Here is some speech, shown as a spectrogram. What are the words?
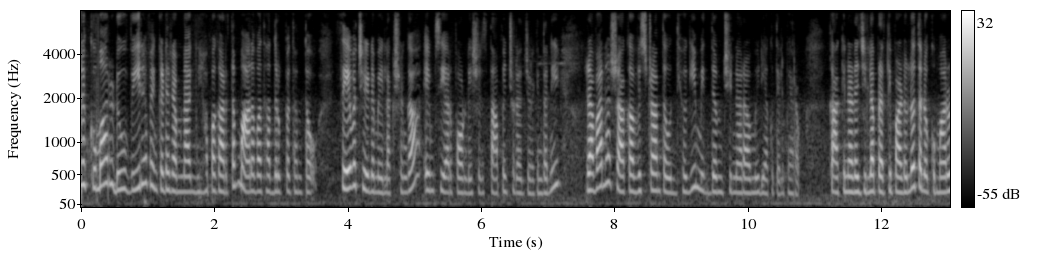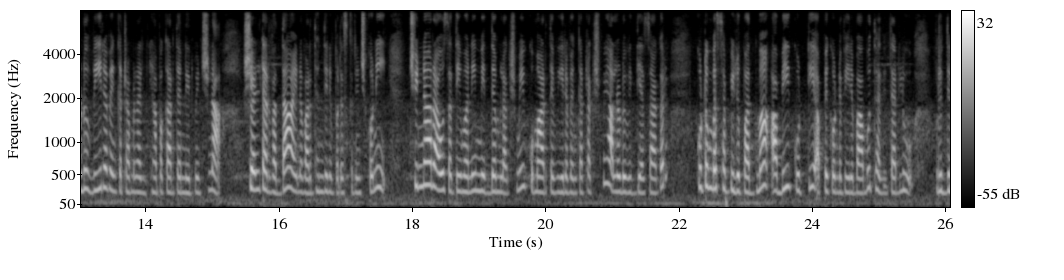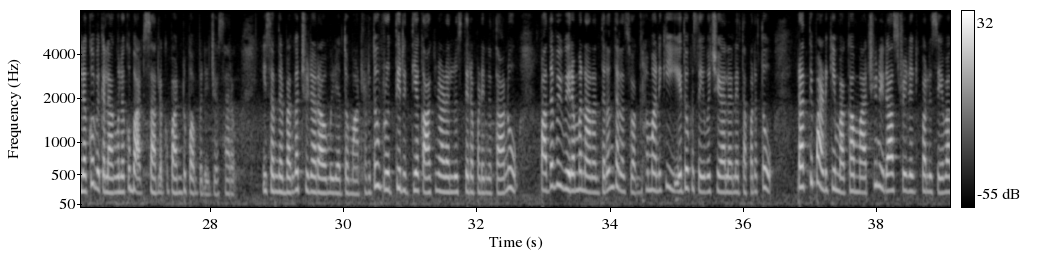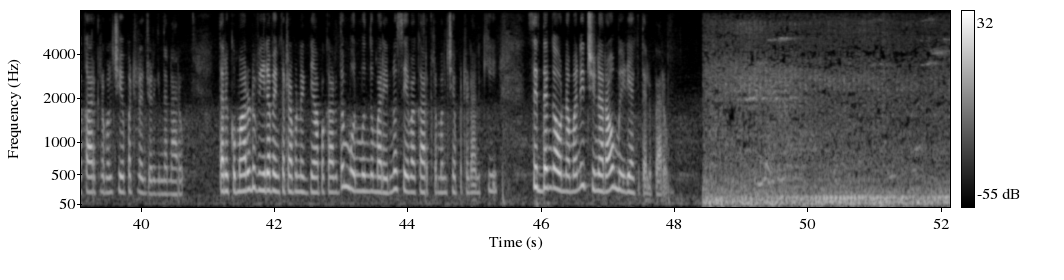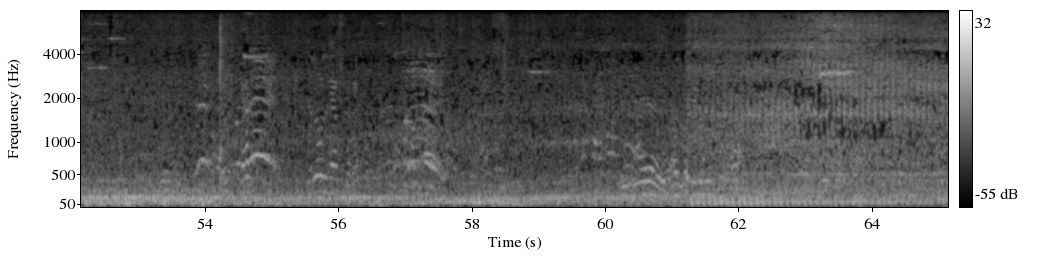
తన కుమారుడు వీర వెంకటరమణ జ్ఞాపకార్థం మానవతా దృక్పథంతో సేవ చేయడమే లక్ష్యంగా ఎంసీఆర్ ఫౌండేషన్ స్థాపించడం జరిగిందని రవాణా శాఖ విశ్రాంత ఉద్యోగి మిద్దెం చిన్నారావు మీడియాకు తెలిపారు. కాకినాడ జిల్లా ప్రతిపాడులో తన కుమారుడు వీర వెంకటరమణ జ్ఞాపకార్థం నిర్మించిన షెల్టర్ వద్ద ఆయన వర్ధంతిని పురస్కరించుకొని చిన్నారావు సతీమణి మిద్దెం లక్ష్మి కుమార్తె వీర వెంకటలక్ష్మి అల్లుడు విద్యాసాగర్ కుటుంబ సభ్యులు పద్మ అభి కుట్టి అప్పికొండ వీరబాబు తదితరులు వృద్ధులకు వికలాంగులకు బాటసార్లకు పండు పంపిణీ చేశారు. ఈ సందర్భంగా చిన్నారావు మీడియాతో మాట్లాడుతూ వృత్తిరీత్యా కాకినాడలో స్థిరపడిన తాను పదవి విరమణ అనంతరం తన స్వగ్రామానికి ఏదో ఒక సేవ చేయాలనే తపనతో ప్రతిపాడికి మకాం మార్చి నిరాశ్రయులకి పలు సేవా కార్యక్రమాలు చేపట్టడం జరిగిందన్నారు. తన కుమారుడు వీర వెంకటరమణ జ్ఞాపకార్థం మున్ముందు మరెన్నో సేవా కార్యక్రమాలు చేపట్టడానికి సిద్ధంగా ఉన్నామని చిన్నారావు మీడియాకి తెలిపారు.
